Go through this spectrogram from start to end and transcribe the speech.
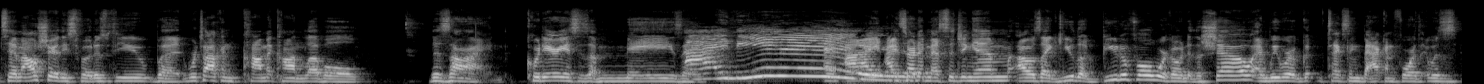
Tim, I'll share these photos with you, but we're talking Comic Con level design. Cordarius is amazing. I need it. and I, I started messaging him. I was like, "You look beautiful. We're going to the show," and we were texting back and forth. It was.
